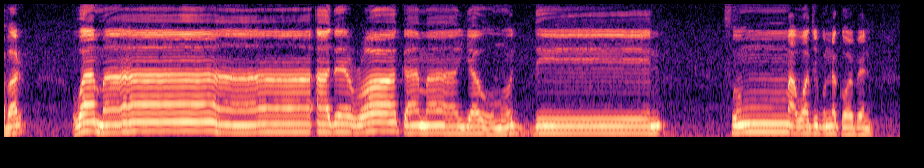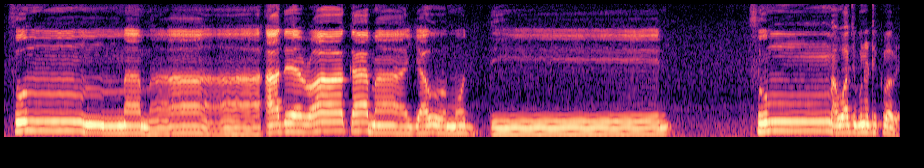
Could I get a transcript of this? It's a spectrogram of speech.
আবার ওয়ামা ইয়াউমুদ্দিন। সুম্মা ওয়াজিব গুণা করবেন। সুম্মা ইয়াউমুদ্দিন। সুম্মা ওয়াজিব গুণা ঠিক হবে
